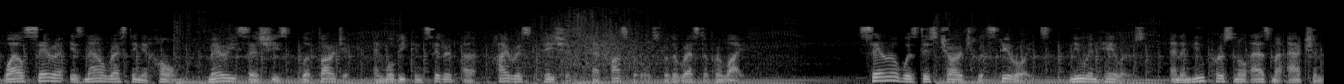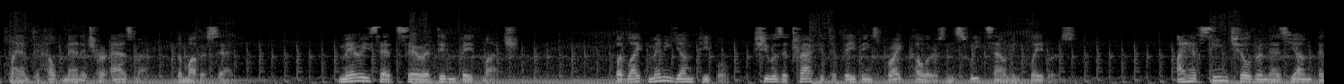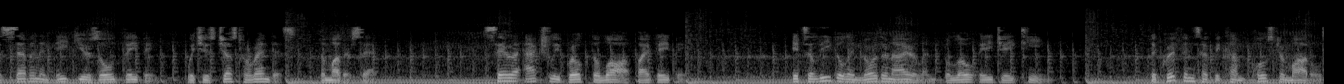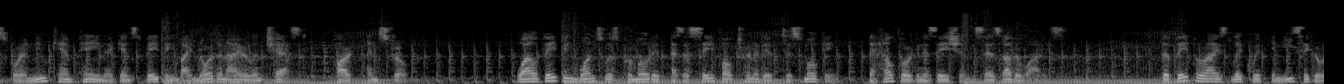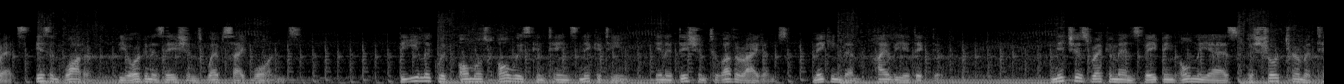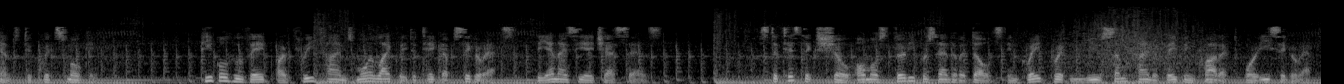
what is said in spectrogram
While Sarah is now resting at home, Mary says she's lethargic and will be considered a high-risk patient at hospitals for the rest of her life. Sarah was discharged with steroids, new inhalers, and a new personal asthma action plan to help manage her asthma, the mother said. Mary said Sarah didn't vape much. But like many young people, she was attracted to vaping's bright colors and sweet-sounding flavors. I have seen children as young as 7 and 8 years old vaping, which is just horrendous, the mother said. Sarah actually broke the law by vaping. It's illegal in Northern Ireland below age 18. The Griffins have become poster models for a new campaign against vaping by Northern Ireland Chest, Heart and Stroke. While vaping once was promoted as a safe alternative to smoking, the health organization says otherwise. The vaporized liquid in e-cigarettes isn't water, the organization's website warns. The e-liquid almost always contains nicotine, in addition to other items, making them highly addictive. NICHES recommends vaping only as a short-term attempt to quit smoking. People who vape are three times more likely to take up cigarettes, the NICHS says. Statistics show almost 30% of adults in Great Britain use some kind of vaping product or e-cigarette.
